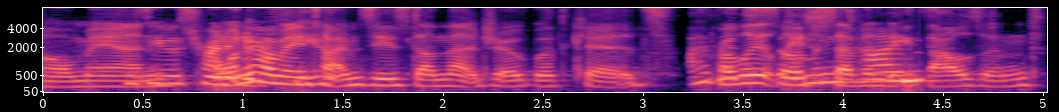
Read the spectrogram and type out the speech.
Oh man. he was trying I wonder how many cute. times he's done that joke with kids. I Probably at so least seventy thousand.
